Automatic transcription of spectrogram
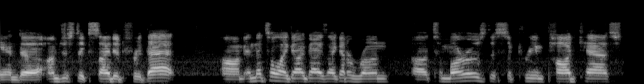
And uh, I'm just excited for that. Um, and that's all I got, guys. I got to run. Uh, tomorrow's the Supreme podcast.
